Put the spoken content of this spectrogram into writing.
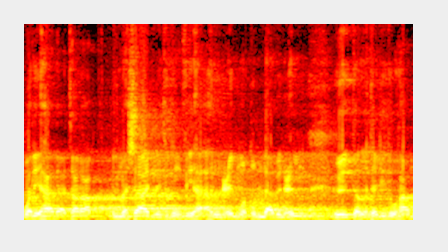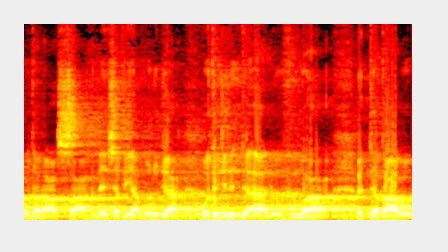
ولهذا ترى المساجد التي يكون فيها أهل العلم وطلاب العلم تجدها متراصة ليس فيها فرجة وتجد التآلف والتقارب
